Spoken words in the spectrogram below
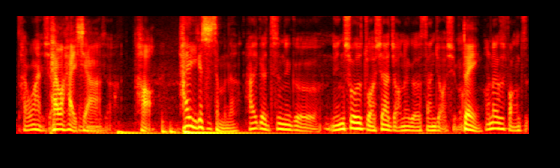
台湾海峡，台湾海峡。好，还有一个是什么呢？还有一个是那个您说是左下角那个三角形吗？对，哦，那个是房子。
